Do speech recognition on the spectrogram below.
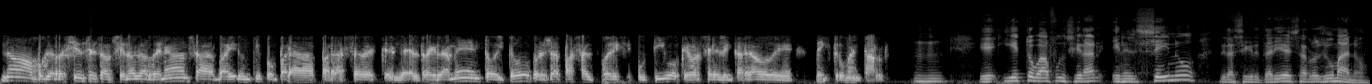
No, porque recién se sancionó la ordenanza, va a ir un tiempo para, para hacer este, el, reglamento y todo, pero ya pasa el Poder Ejecutivo que va a ser el encargado de, instrumentarlo. Eh, y esto va a funcionar en el seno de la Secretaría de Desarrollo Humano.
